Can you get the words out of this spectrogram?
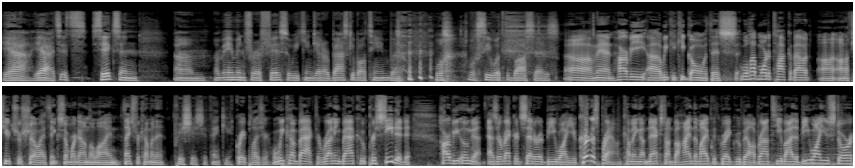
Yeah, yeah. It's it's six and um, I'm aiming for a fifth so we can get our basketball team, but we'll we'll see what the boss says. Oh man, Harvey, uh, we could keep going with this. We'll have more to talk about uh, on a future show, I think, somewhere down the line. Thanks for coming in. Appreciate you. Thank you. Great pleasure. When we come back, the running back who preceded Harvey Unga as a record setter at BYU, Curtis Brown, coming up next on Behind the Mic with Greg Wrubell, brought to you by the BYU Store,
